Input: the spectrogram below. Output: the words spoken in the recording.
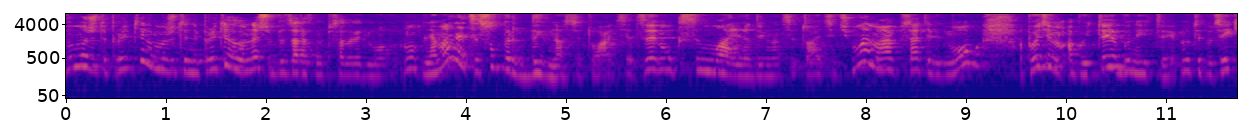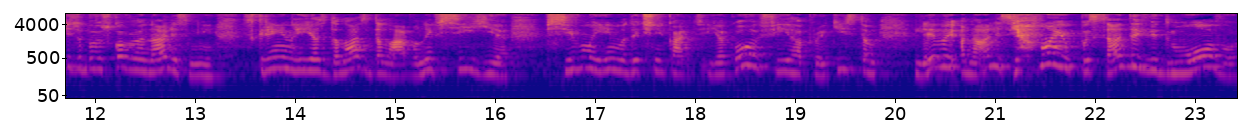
ви можете пройти, ви можете не пройти. Головне, щоб ви зараз написали відмову. Ну для мене це супер дивна ситуація. Це максимально дивна ситуація. Чому я маю писати відмову, а потім або йти, або не йти? Ну, типу, це якийсь обов'язковий аналіз. Ні. Скринінги я здала, здала. Вони всі є, всі в моїй медичній карті. Якого фіга про якийсь там лівий аналіз я маю писати відмову.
